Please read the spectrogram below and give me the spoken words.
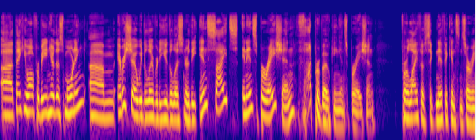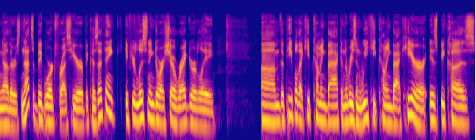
uh, thank you all for being here this morning. Um, every show we deliver to you, the listener, the insights and inspiration, thought provoking inspiration for a life of significance and serving others. And that's a big word for us here because I think if you're listening to our show regularly, um, the people that keep coming back and the reason we keep coming back here is because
